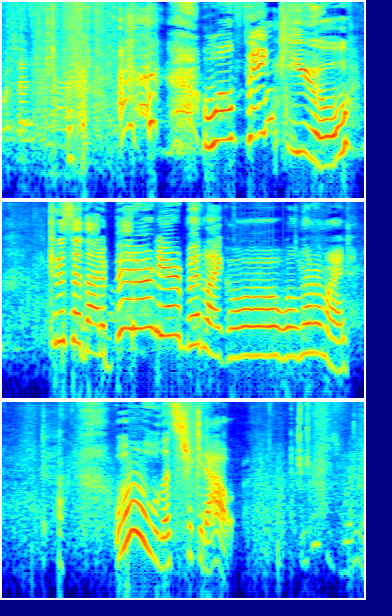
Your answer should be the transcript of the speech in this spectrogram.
watch out for your hand. Well, thank you. Could have said that a bit earlier, but like, oh, well, never mind. Ooh, let's check it out. This is windows.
